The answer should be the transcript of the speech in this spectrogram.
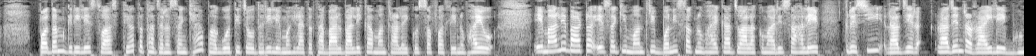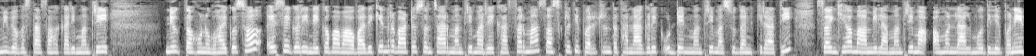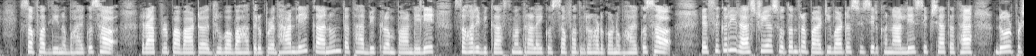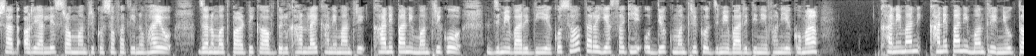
पदम गिरीले स्वास्थ्य तथा जनसंख्या भगवती चौधरीले महिला तथा बाल बालिका मन्त्रालयको शपथ लिनुभयो। एमालेबाट यसअघि मन्त्री बनिसक्नुभएका ज्वाला कुमारी शाहले कृषि राजेन्द्र राईले भूमि व्यवस्था सहकारी मन्त्री नियुक्त हुनुभएको छ। यसै गरी नेकपा माओवादी केन्द्रबाट संचार मन्त्रीमा रेखा शर्मा संस्कृति पर्यटन तथा नागरिक उड्डयन मन्त्रीमा सुदन किराती संघीय मामिला मन्त्रीमा अमनलाल मोदीले पनि शपथ लिनुभएको छ। राप्रपाबाट ध्रुव बहादुर प्रधानले कानून तथा विक्रम पाण्डेले शहरी विकास मन्त्रालयको शपथ ग्रहण गर्नुभएको छ। यसै गरी राष्ट्रिय स्वतन्त्र पार्टीबाट शिशिर खनालले शिक्षा तथा डोर प्रसाद अर्यालले श्रम मन्त्रीको शपथ लिनुभयो। जनमत पार्टीका अब्दुल खानलाई खानेपानी मन्त्रीको जिम्मे जिम्मेवारी दिएको छ तर यसअघि उद्योग मन्त्रीको जिम्मेवारी दिने भनिएकोमा खानेपानी मन्त्री नियुक्त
